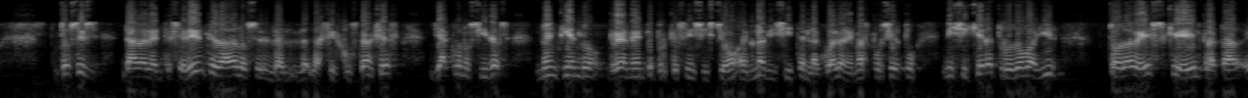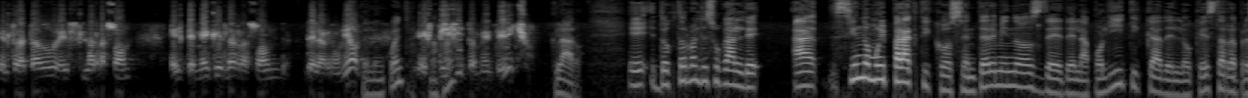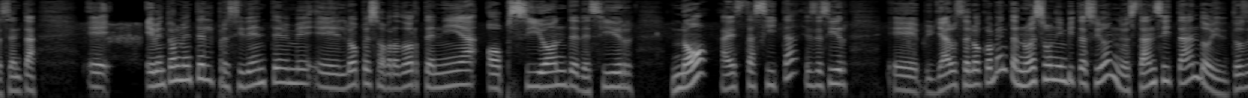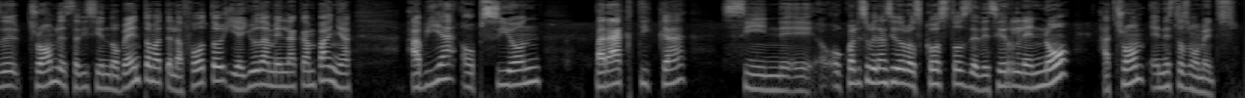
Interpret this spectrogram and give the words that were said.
Entonces, dado el antecedente, dadas las circunstancias ya conocidas, no entiendo realmente por qué se insistió en una visita en la cual, además, por cierto, ni siquiera Trudeau va a ir, toda vez que el tratado, el tratado es la razón, el que es la razón de la reunión. Del encuentro. Explícitamente dicho. Claro. Eh, doctor Valdés Ugalde, ah, siendo muy prácticos en términos de, de, la política, de lo que esta representa, eh, eventualmente el presidente eh, López Obrador tenía opción de decir no a esta cita, es decir, eh, ya usted lo comenta, no es una invitación, lo están citando y entonces Trump le está diciendo ven, tómate la foto y ayúdame en la campaña. Había opción práctica sin eh, o cuáles hubieran sido los costos de decirle no a Trump en estos momentos.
